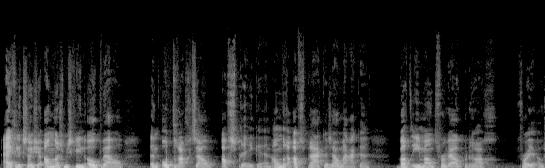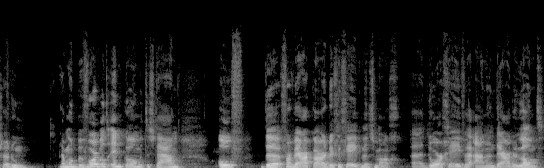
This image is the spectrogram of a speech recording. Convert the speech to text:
Eigenlijk zoals je anders misschien ook wel een opdracht zou afspreken en andere afspraken zou maken wat iemand voor welk bedrag voor jou zou doen. Er moet bijvoorbeeld in komen te staan of de verwerker de gegevens mag uh, doorgeven aan een derde land.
